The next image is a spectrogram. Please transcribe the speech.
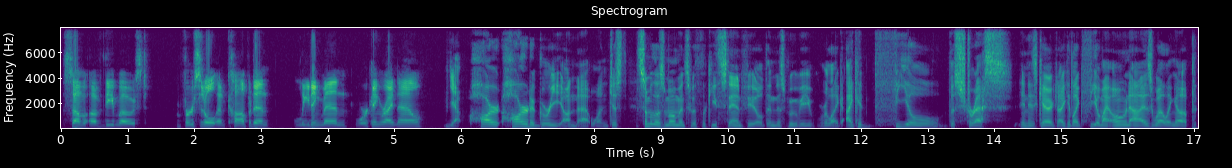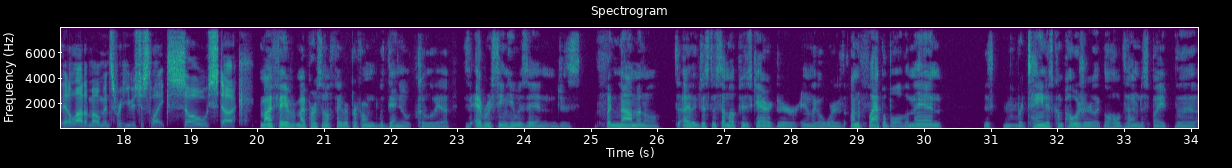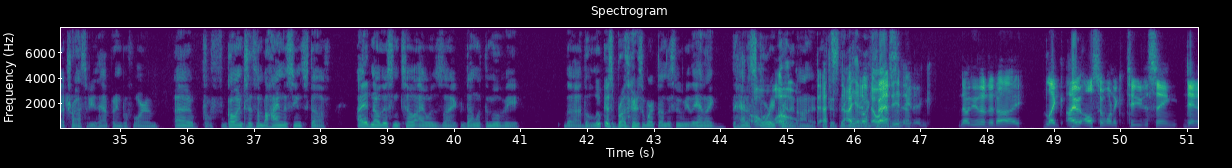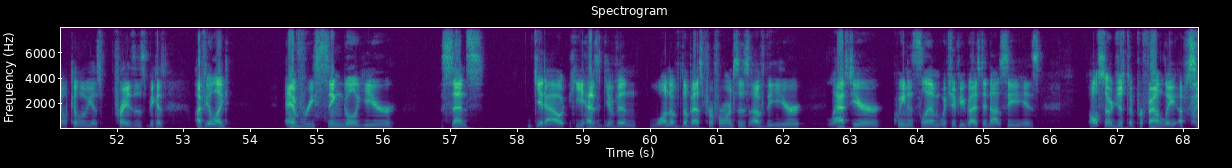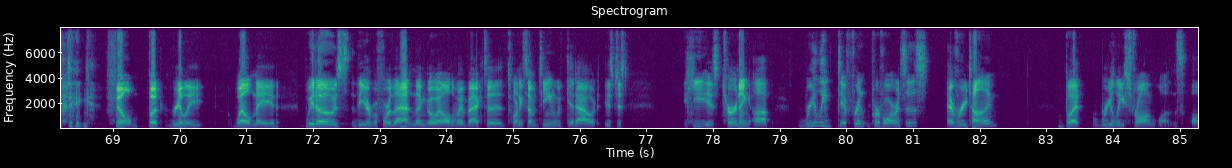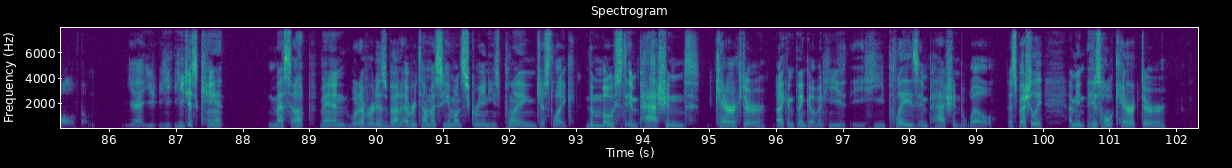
some of the most versatile and competent leading men working right now. yeah hard hard agree on that one just some of those moments with lakeith stanfield in this movie were like i could feel the stress in his character i could like feel my own eyes welling up at a lot of moments where he was just like so stuck My favorite, my personal favorite performance was Daniel Kaluuya. Just Every scene he was in, just phenomenal. I think just to sum up his character in like a word, it's unflappable. The man just retained his composure like the whole time, despite the atrocities happening before him. Uh, f- going to some behind the scenes stuff. I didn't know this until I was like done with the movie. The the Lucas brothers worked on this movie. They had like had a Oh, story whoa. credit on it. which That's- think I is had really no cool. idea. No, neither did I. Like, I also want to continue to sing Daniel Kaluuya's praises because I feel like every single year since Get Out, he has given one of the best performances of the year. Last year, Queen and Slim, which if you guys did not see, is also just a profoundly upsetting film, but really well made. Widows the year before that, and then going all the way back to 2017 with Get Out, is just he is turning up really different performances every time, but really strong ones, all of them. yeah you, he, he just can't mess up man. Whatever it is about it every time i see him on screen he's playing just like the most impassioned character i can think of and he he plays impassioned well. Especially i mean his whole character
